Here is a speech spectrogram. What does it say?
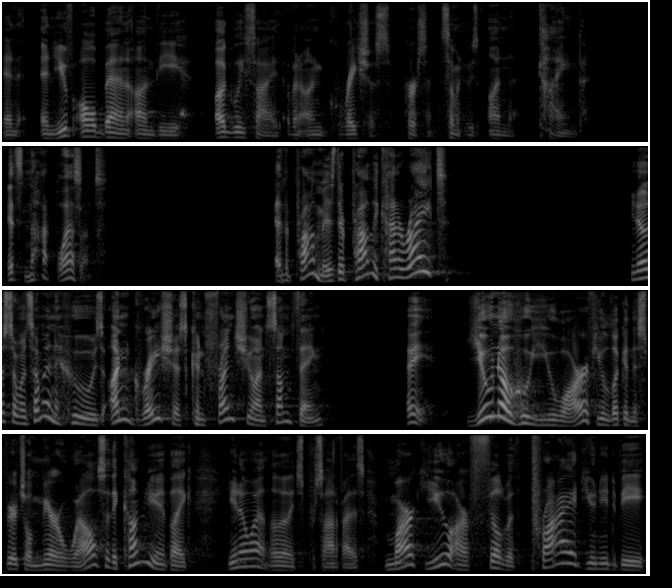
And, and you've all been on the ugly side of an ungracious person, someone who's unkind. It's not pleasant. And the problem is, they're probably kind of right. You know, so when someone who's ungracious confronts you on something, I mean, you know who you are if you look in the spiritual mirror well. So they come to you and be like, you know what? Let me just personify this. Mark, you are filled with pride. You need to be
